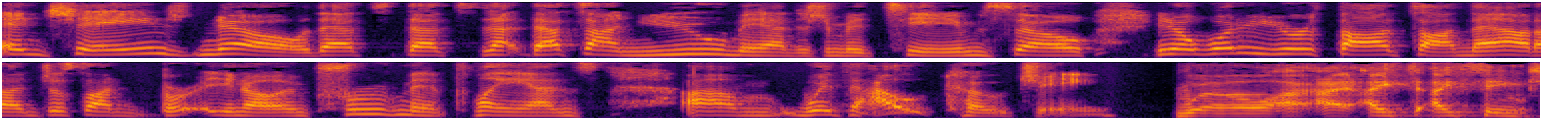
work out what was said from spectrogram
and change. No, that's, that's, that's on you management team. So, you know, what are your thoughts on that? On just on, you know, improvement plans, um, without coaching? Well, I, I, I think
